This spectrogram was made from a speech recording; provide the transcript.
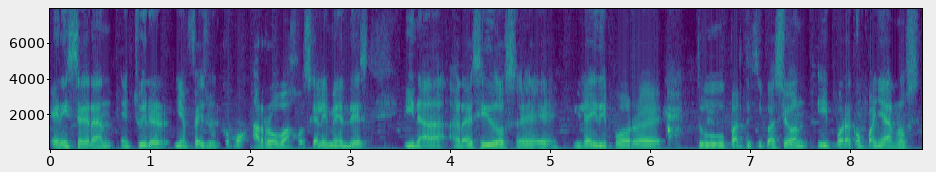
en Instagram, en Twitter y en Facebook como arroba José Ali Méndez. Y nada, agradecidos, eh, Lady, por eh, tu participación y por acompañarnos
